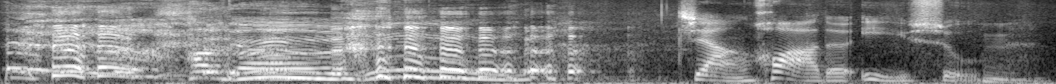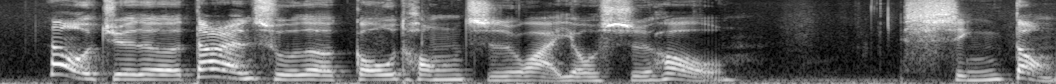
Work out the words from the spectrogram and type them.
好的，嗯，讲话的艺术。那我觉得，当然除了沟通之外，有时候行动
